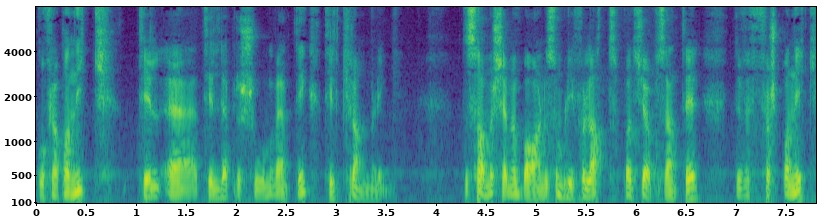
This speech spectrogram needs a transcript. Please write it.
går fra panikk til, eh, til depresjon og venting, til krangling. Det samme skjer med barnet som blir forlatt på et kjøpesenter. Det er først panikk,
